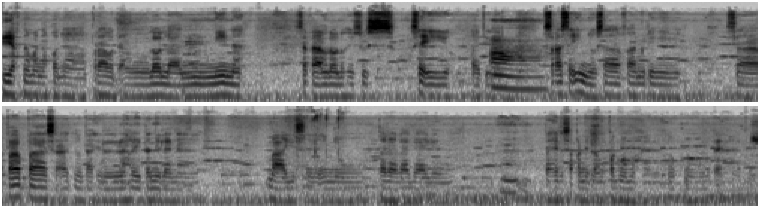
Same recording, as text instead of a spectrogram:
Tiyak naman ako na proud ang Lola Nina saka ang Lolo Jesus sa iyo. Kahit hindi. Ah, Saka sa inyo, sa family ninyo. Sa papa, sa ano, dahil nakita nila na maayos sa inyong talalagayan mm. dahil sa kanilang pagmamahal no, nung tayo natin.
